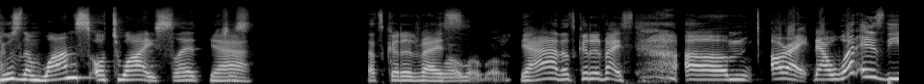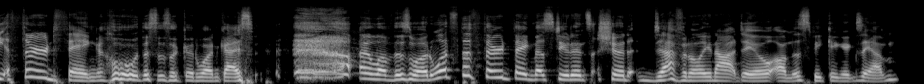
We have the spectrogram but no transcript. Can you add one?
use them once or twice. Let Yeah. just- that's good advice. whoa, whoa, whoa. Yeah, that's good advice. Um, all right. Now, what is the third thing? Oh, this is a good one, guys. I love this one. What's the third thing that students should definitely not do on the speaking exam?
